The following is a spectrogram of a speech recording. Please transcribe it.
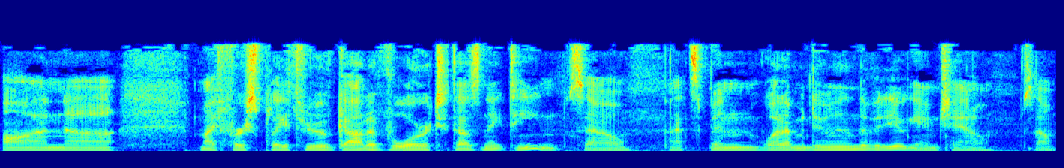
on uh, my first playthrough of God of War 2018. So that's been what I've been doing in the video game channel. So,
